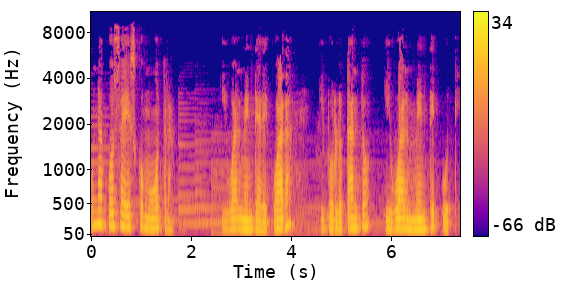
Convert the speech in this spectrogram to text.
una cosa es como otra, igualmente adecuada y por lo tanto igualmente útil.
